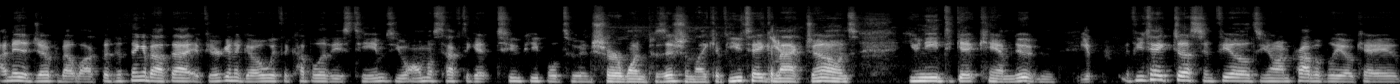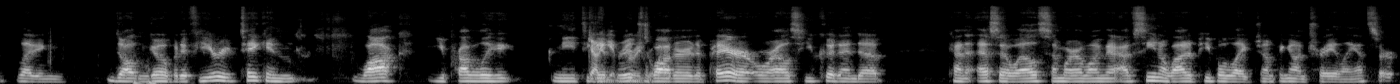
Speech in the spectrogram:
I made a joke about Lock, but the thing about that, if you're going to go with a couple of these teams, you almost have to get two people to ensure one position. Like if you take a Mac Jones you need to get Cam Newton. Yep. If you take Justin Fields, you know, I'm probably okay letting Dalton go. But if you're taking Lock, you probably need to get, get Bridgewater, Bridgewater to pair, or else you could end up kind of SOL somewhere along there. I've seen a lot of people like jumping on Trey Lance er,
